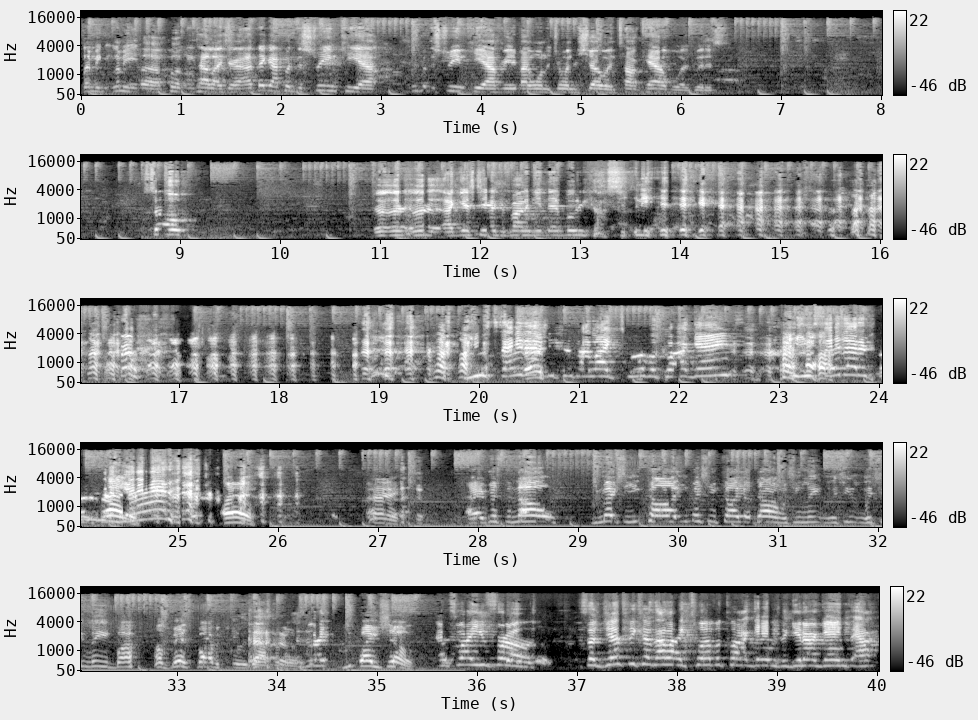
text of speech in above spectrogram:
Let me let me uh, pull up these highlights here. I think I put the stream key out. We put the stream key out for anybody want to join the show and talk Cowboys with us. So, I guess she has to finally get that booty call she needed. You say that because I like 12 o'clock games? You say that in front of my dad? hey, hey, hey, Mr. No, you make sure you call. You make sure you call your daughter when she leave. When she when she leave bar, her best barbecue this afternoon. Like- You make sure. That's why you froze. So just because I like 12 o'clock games to get our games out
